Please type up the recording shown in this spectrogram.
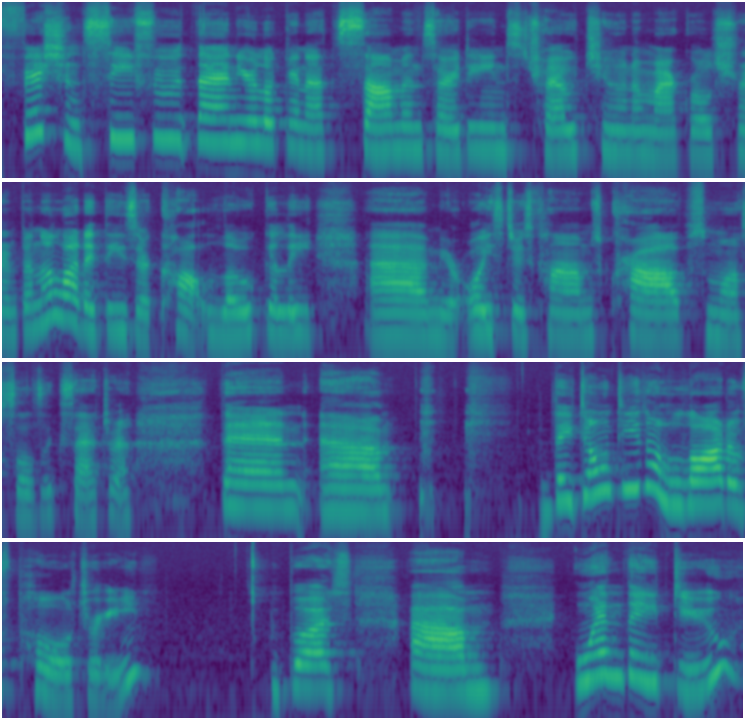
fish and seafood, then you're looking at salmon, sardines, trout, tuna, mackerel, shrimp, and a lot of these are caught locally. Um, your oysters, clams, crabs, mussels, etc. Then um, they don't eat a lot of poultry, but um, when they do,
